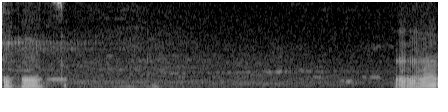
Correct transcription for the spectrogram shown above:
Duplicate mm,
